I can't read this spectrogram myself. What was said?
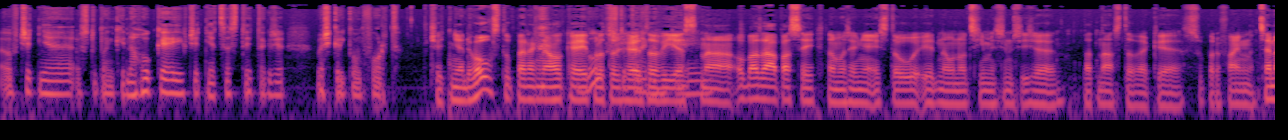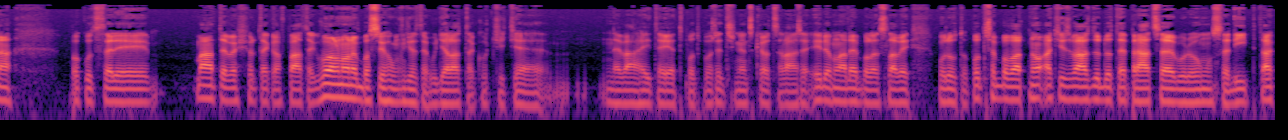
eh, včetně vstupenky na hokej, včetně cesty, takže veškerý komfort. Včetně dvou vstupenek na hokej, dvou protože je to výjezd na oba zápasy. Samozřejmě i s tou jednou nocí, myslím si, že 15 stovek je super fajn cena. Pokud tedy máte ve čtvrtek a v pátek volno, nebo si ho můžete udělat, tak určitě neváhejte jet podpořit třineckého celáře i do Mladé Boleslavy, budou to potřebovat, no a ti z vás, kdo do té práce budou muset jít, tak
